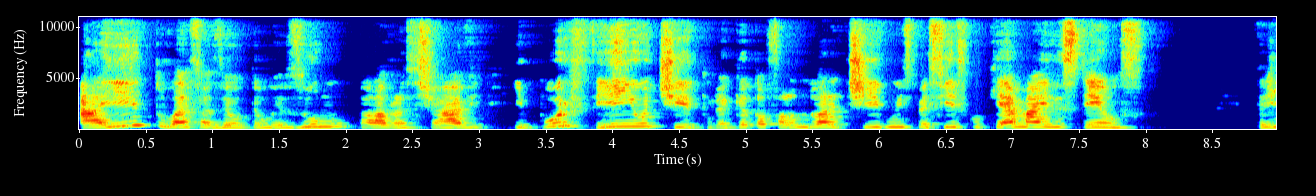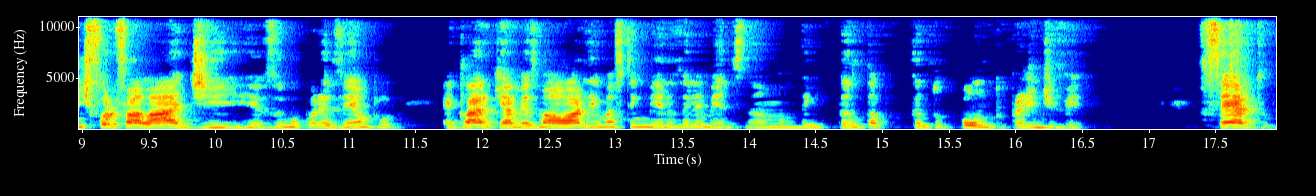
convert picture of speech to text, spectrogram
Aí tu vai fazer o teu resumo, palavras-chave e por fim o título. Aqui eu estou falando do artigo em específico que é mais extenso. Se a gente for falar de resumo, por exemplo, é claro que é a mesma ordem, mas tem menos elementos, né? não tem tanta, tanto ponto para a gente ver. Certo?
